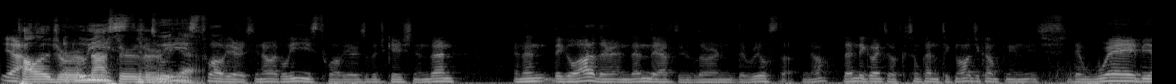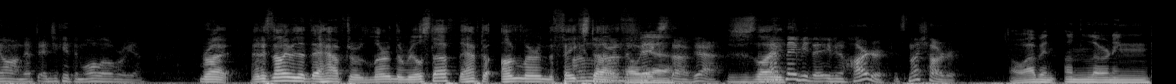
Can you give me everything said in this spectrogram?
Yeah, college at or least, masters at or Between- least Yeah. twelve years. You know, at least twelve years of education, and then and then they go out of there, and then they have to learn the real stuff. You know, then they go into a, some kind of technology company, and it's, they're way beyond. They have to educate them all over again. Right. And it's not even that they have to learn the real stuff; they have to unlearn the fake Unlearn stuff. the Oh, fake yeah. stuff. Yeah, It's just And like that may be the, even harder. It's much harder. Oh, I've been unlearning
